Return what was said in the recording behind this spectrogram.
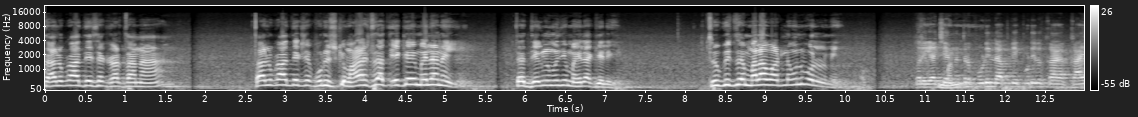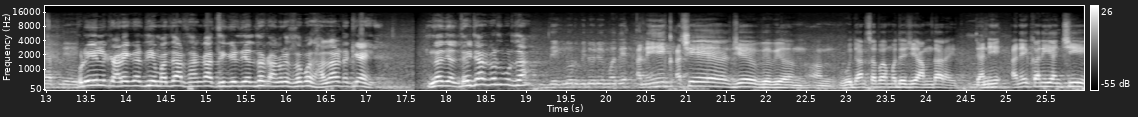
तालुका अध्यक्ष करताना तालुका अध्यक्ष पुरुष की महाराष्ट्रात एकही महिला नाही तर देगलूरमध्ये महिला केली. चुकीचं मला वाटलं म्हणून बोललो मी. बरं याच्यानंतर पुढील आपली पुढील काय काय आपले पुढील कार्यकर्ते मतदारसंघात तिकीट दिलं तर काँग्रेससोबत हजार टक्के आहे. न दिलं तर विचार करतो पुढचा. देगलूर बिलोलीमध्ये अनेक असे जे विधानसभामध्ये जे आमदार आहेत त्यांनी अनेकांनी यांची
